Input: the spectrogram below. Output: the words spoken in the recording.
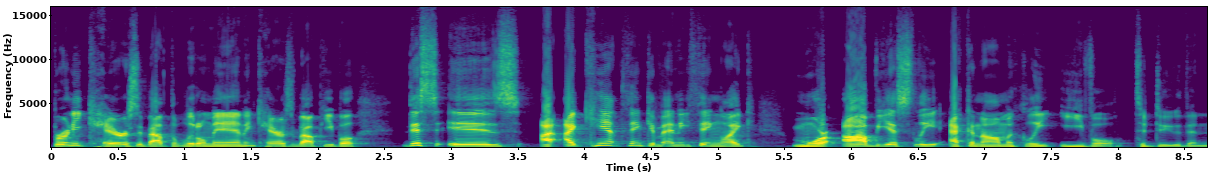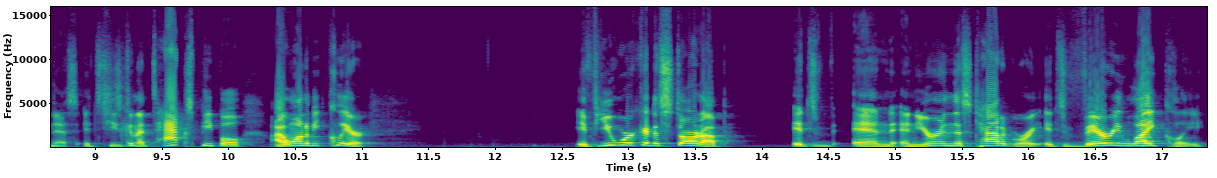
Bernie cares about the little man and cares about people. This is I, I can't think of anything like more obviously economically evil to do than this. It's he's going to tax people. I want to be clear. If you work at a startup it's and and you're in this category, it's very likely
